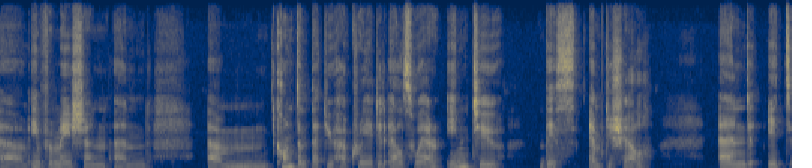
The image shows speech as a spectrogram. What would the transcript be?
um, information and um, content that you have created elsewhere into this empty shell. And it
